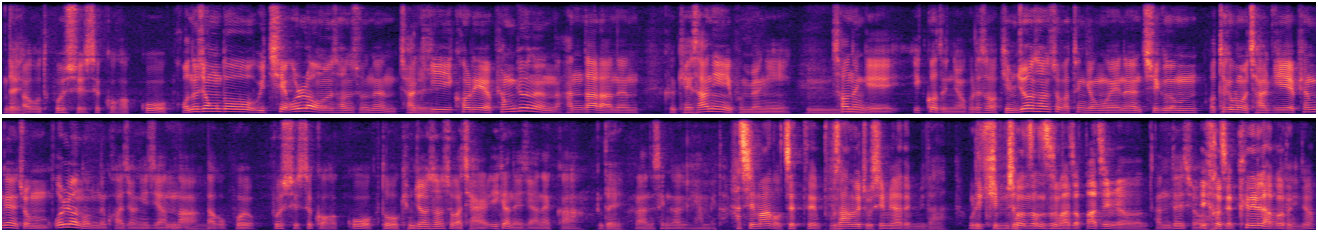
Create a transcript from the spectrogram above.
네. 라고도 볼 수 있을 것 같고 어느 정도 위치에 올라온 선수는 자기 네. 커리어 평균은 한다라는 그 계산이 분명히 음, 서는 게 있거든요. 그래서 김주원 선수 같은 경우에는 지금 어떻게 보면 자기의 평균을 좀 올려놓는 과정이지 음. 않나라고 볼수 있을 것 같고 또 김주원 선수가 잘 이겨내지 않을까라는 네. 생각이 합니다. 하지만 어쨌든 부상을 조심해야 됩니다 우리 김주원 선수마저 빠지면 안 되죠. 이거 진짜 큰일 나거든요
